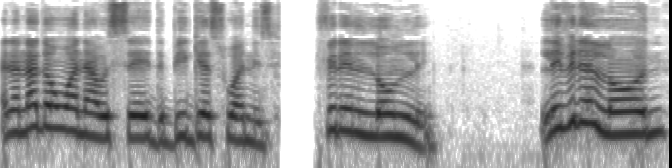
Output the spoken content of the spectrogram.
And another one I would say the biggest one is feeling lonely. Living alone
